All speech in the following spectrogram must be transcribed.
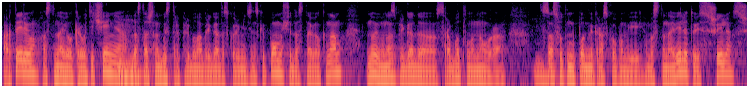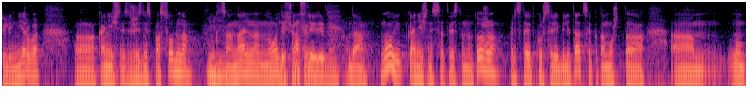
артерию, остановил кровотечение. Mm-hmm. Достаточно быстро прибыла бригада скорой медицинской помощи, доставил к нам. Ну и у нас бригада сработала на ура. Сосуд мы под микроскопом ей восстановили, то есть сшили, сшили нервы. Э, конечность жизнеспособна, функциональна, угу. но То девчонки... спасли ребенка. Да, ну и конечность, соответственно, тоже. Предстоит курс реабилитации, потому что э, ну,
